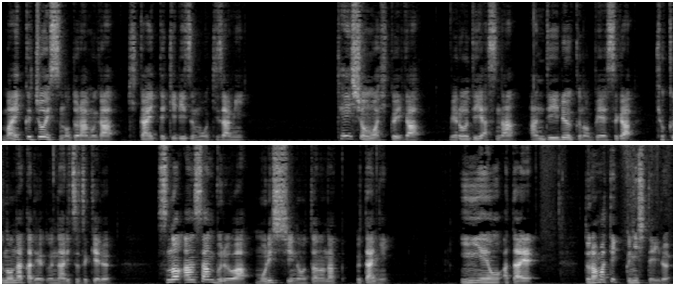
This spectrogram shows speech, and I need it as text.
マイク・ジョイスのドラムが機械的リズムを刻みテンションは低いがメロディアスなアンディ・ルークのベースが曲の中でうなり続ける。そのアンサンブルはモリッシーの歌の歌に陰影を与えドラマティックにしている。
